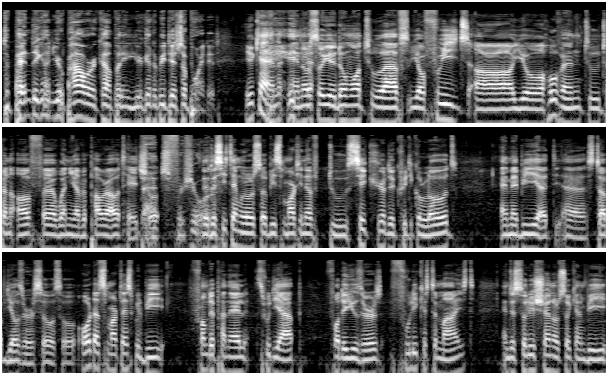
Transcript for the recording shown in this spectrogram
depending on your power company, you're going to be disappointed. you can, and also you don't want to have your fridge or your oven to turn off uh, when you have a power outage. So That's for sure. the, the system will also be smart enough to secure the critical loads and maybe uh, uh, stop the others. So, so all that smartness will be from the panel through the app for the users, fully customized. And the solution also can be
